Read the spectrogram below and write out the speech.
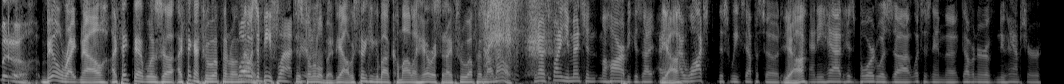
bill right now. I think that was. Uh, I think I threw up in my mouth. Well, it was a B flat. Just too. a little bit. Yeah, I was thinking about Kamala Harris, and I threw up in my mouth. You know, it's funny you mentioned Maher because I I, Yeah. I watched this week's episode. Yeah. and he had his board was uh, what's his name, the governor of New Hampshire.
